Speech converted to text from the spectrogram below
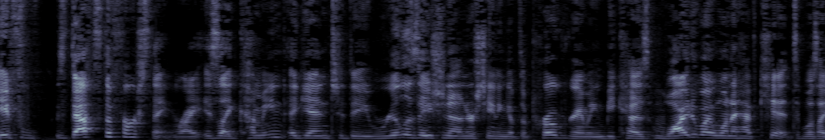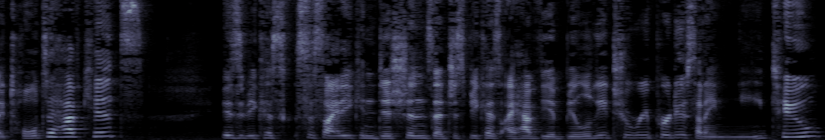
if that's the first thing, right? Is like coming again to the realization and understanding of the programming because why do I want to have kids? Was I told to have kids? Is it because society conditions that just because I have the ability to reproduce that I need to?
